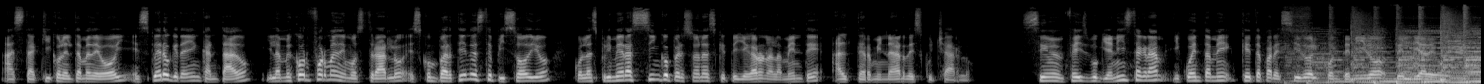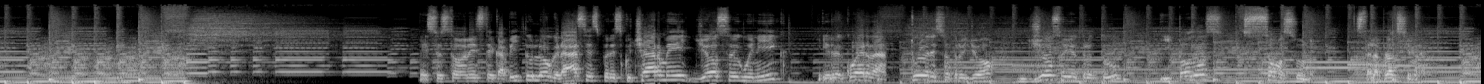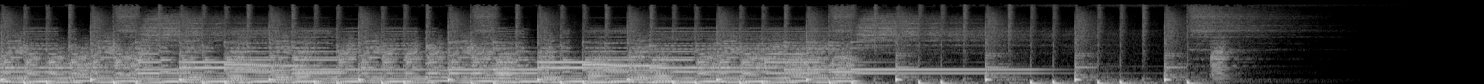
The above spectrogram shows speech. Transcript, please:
Hasta aquí con el tema de hoy, espero que te haya encantado y la mejor forma de mostrarlo es compartiendo este episodio con las primeras 5 personas que te llegaron a la mente al terminar de escucharlo. Sígueme en Facebook y en Instagram y cuéntame qué te ha parecido el contenido del día de hoy. Eso es todo en este capítulo, gracias por escucharme, yo soy Winnick y recuerda, tú eres otro yo, yo soy otro tú y todos somos uno. Hasta la próxima.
